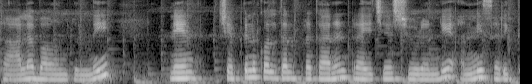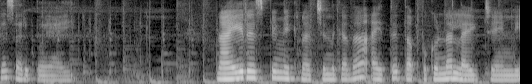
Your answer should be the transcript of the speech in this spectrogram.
చాలా బాగుంటుంది. నేను చెప్పిన కొలతల ప్రకారం ట్రై చేసి చూడండి అన్నీ సరిగ్గా సరిపోయాయి. నా ఈ రెసిపీ మీకు నచ్చింది కదా అయితే తప్పకుండా లైక్ చేయండి.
